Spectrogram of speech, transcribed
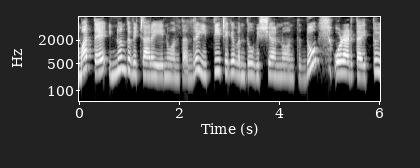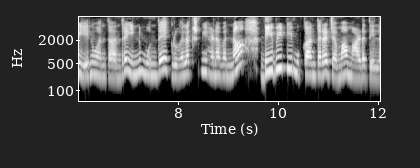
ಮತ್ತು ಇನ್ನೊಂದು ವಿಚಾರ ಏನು ಅಂತ ಇತ್ತೀಚೆಗೆ ಒಂದು ವಿಷಯ ಅನ್ನುವಂಥದ್ದು ಓಡಾಡ್ತಾ ಇತ್ತು. ಏನು ಅಂತ ಅಂದರೆ, ಇನ್ನು ಮುಂದೆ ಗೃಹಲಕ್ಷ್ಮಿ ಹಣವನ್ನು ಡಿ ಬಿ ಟಿ ಮುಖಾಂತರ ಜಮಾ ಮಾಡೋದಿಲ್ಲ.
